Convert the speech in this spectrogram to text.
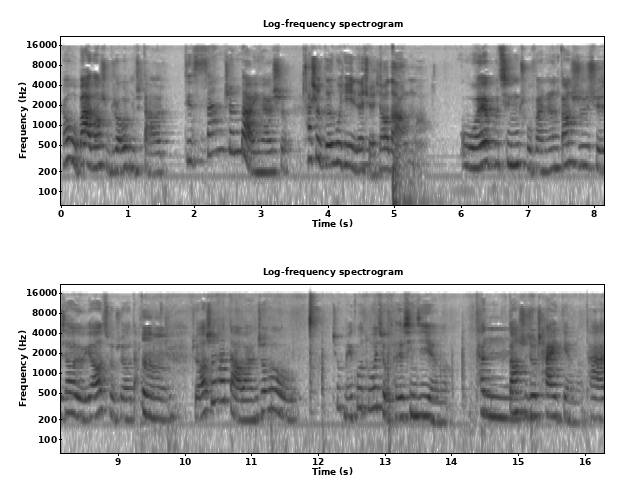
然后我爸当时不知道为什么去打了第三针吧，应该是。他是跟过去一直在学校打了吗？我也不清楚，反正当时学校有要求说要打，嗯主要是他打完之后就没过多久他就心肌炎了，他嗯当时就差一点了。他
